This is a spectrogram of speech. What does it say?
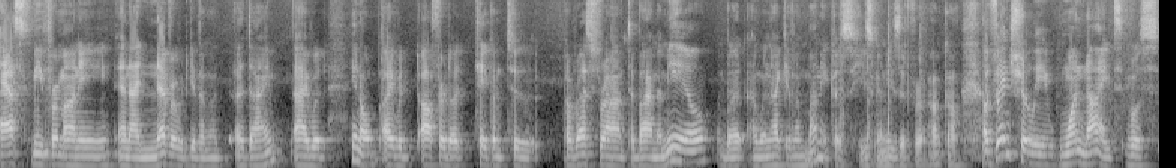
ask me for money and I never would give him a, a, dime. I would, you know, I would offer to take him to a restaurant to buy him a meal, but I would not give him money because he's going to use it for alcohol. Eventually, one night, it was,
